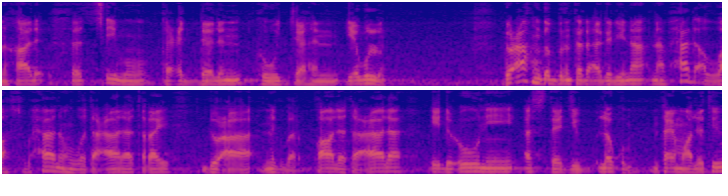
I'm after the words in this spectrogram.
ንኻልእ ፈጺሙ ክዕደልን ክውጃህን የብሉን። ዱዓ ክንገብር እንተድኣ ደሊና ናብ ሓደ ኣላህ ሱብሓነሁ ወተዓላ ጥራይ ዱዓ ንግበር። ቃለ ተዓላ፣ ኢድዑኒ ኣስተጅብ ለኩም እንታይ ማለት እዩ?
